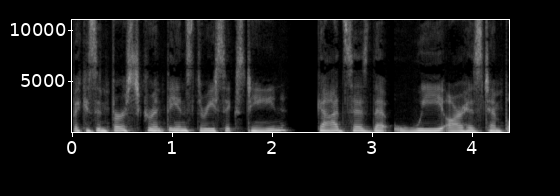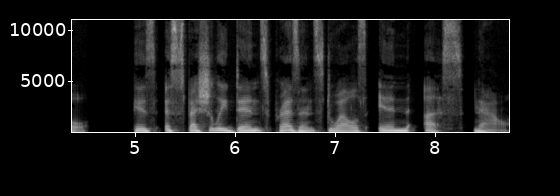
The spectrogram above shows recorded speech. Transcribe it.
Because in 1 Corinthians 3:16, God says that we are his temple. His especially dense presence dwells in us now.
